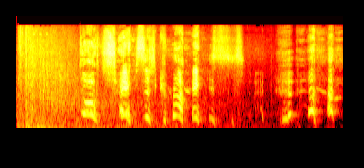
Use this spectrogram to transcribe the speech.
Oh, Jesus Christ!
